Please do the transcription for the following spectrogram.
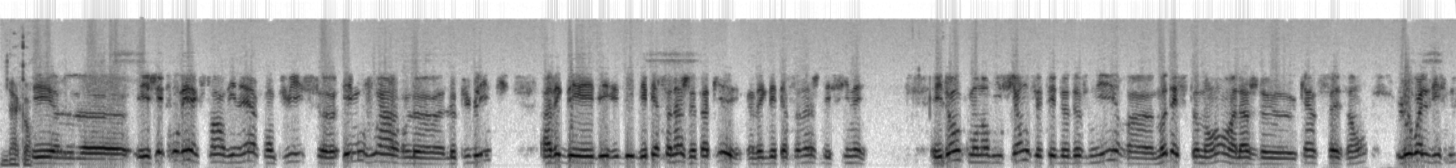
D'accord. Et, euh, et j'ai trouvé extraordinaire qu'on puisse euh, émouvoir le, le, public avec des, des, des, des, personnages de papier, avec des personnages dessinés. Et donc mon ambition, c'était de devenir euh, modestement, à l'âge de 15-16 ans, le Walt Disney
